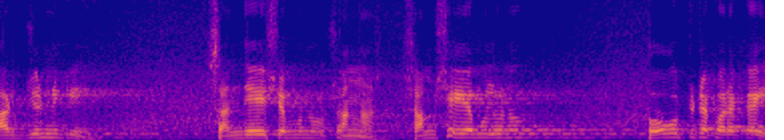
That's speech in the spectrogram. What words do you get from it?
అర్జునికి సందేశమును సం- సంశయములను పోగొట్టుట కొరకై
